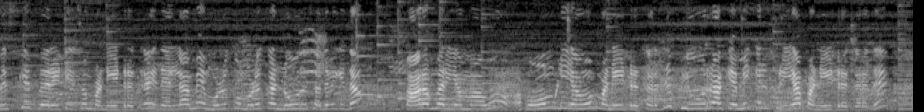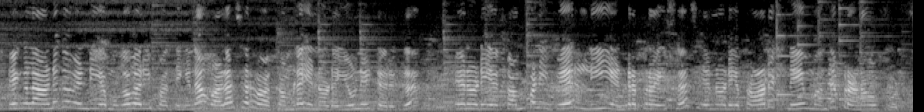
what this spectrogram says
பிஸ்கட் வெரைட்டிஸும் பண்ணிகிட்டு இருக்கிறேன் இது எல்லாமே முழுக்க முழுக்க நூறு சதவிகிதம் பாரம்பரியமாகவும் ஹோம்லியாகவும் பண்ணிகிட்டு இருக்கிறது பியூராக கெமிக்கல் ஃப்ரீயாக பண்ணிகிட்டு இருக்கிறது எங்களை அணுக வேண்டிய முகவரி பார்த்தீங்கன்னா வளசரவாக்கம்ல என்னோட யூனிட் இருக்குது என்னுடைய கம்பெனி பேர் லீ என்டர்பிரைசஸ் என்னுடைய ப்ராடக்ட் நேம் வந்து பிரணவ் ஃபுட்ஸ்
